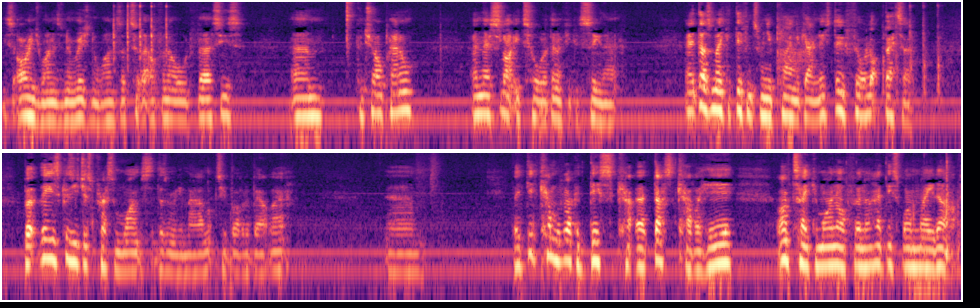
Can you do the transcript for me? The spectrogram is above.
This orange one is an original one so I took that off an old Versus um, control panel. And they're slightly taller. I don't know if you can see that. And it does make a difference when you're playing the game. These do feel a lot better. But these because you just press them once it doesn't really matter. I'm not too bothered about that. Um, they did come with like a disc, uh, dust cover here. I've taken mine off and I had this one made up,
